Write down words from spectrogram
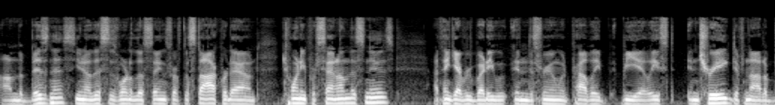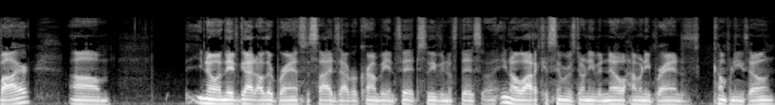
on the business. You know, this is one of those things where if the stock were down twenty percent on this news, I think everybody in this room would probably be at least intrigued, if not a buyer. Um, you know, and they've got other brands besides Abercrombie and Fitch. So even if this, you know, a lot of consumers don't even know how many brands companies own.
